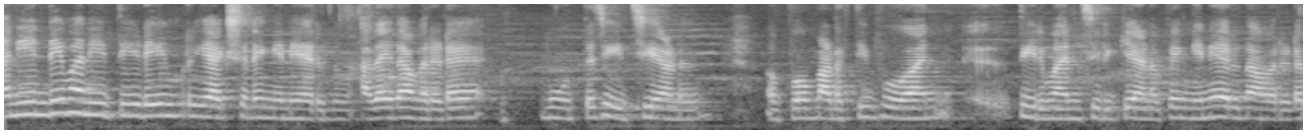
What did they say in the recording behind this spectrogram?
അനിയന്റെയും അനിയത്തിയുടെയും റിയാക്ഷൻ എങ്ങനെയായിരുന്നു? അതായത് അവരുടെ മൂത്ത ചേച്ചിയാണ്. അപ്പോൾ മടക്കി പോവാൻ തീരുമാനിച്ചിരിക്കുകയാണ് അപ്പോൾ എങ്ങനെയായിരുന്നു അവരുടെ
